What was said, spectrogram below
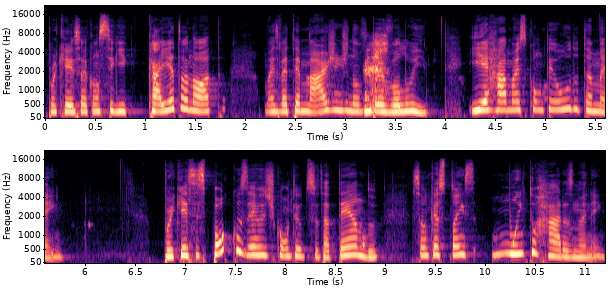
Porque aí você vai conseguir cair a tua nota, mas vai ter margem de novo para evoluir. E errar mais conteúdo também. Porque esses poucos erros de conteúdo que você está tendo são questões muito raras no Enem.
